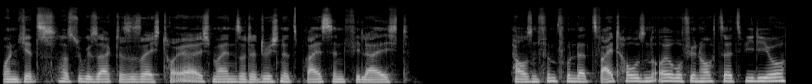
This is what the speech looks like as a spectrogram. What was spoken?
Und jetzt hast du gesagt, das ist recht teuer. Ich meine, so der Durchschnittspreis sind vielleicht 1500, 2000 Euro für ein Hochzeitsvideo.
